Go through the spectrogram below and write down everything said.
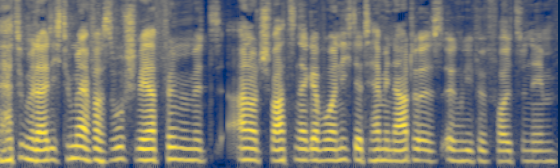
Ja, tut mir leid, ich tue mir einfach so schwer, Filme mit Arnold Schwarzenegger, wo er nicht der Terminator ist, irgendwie für voll zu nehmen.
